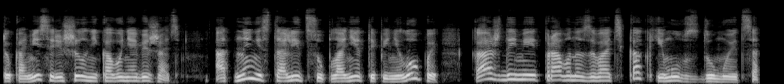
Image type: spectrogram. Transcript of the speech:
то комиссия решила никого не обижать. Отныне столицу планеты Пенелопы каждый имеет право называть, как ему вздумается,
